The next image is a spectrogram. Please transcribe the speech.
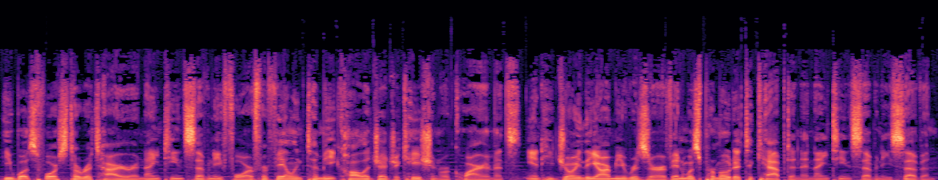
He was forced to retire in 1974 for failing to meet college education requirements, and he joined the Army Reserve and was promoted to captain in 1977.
